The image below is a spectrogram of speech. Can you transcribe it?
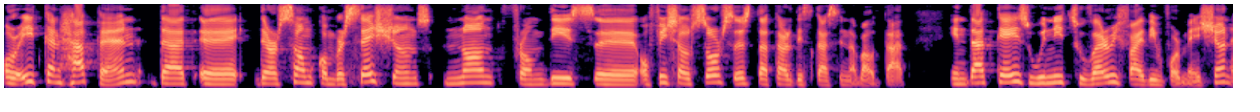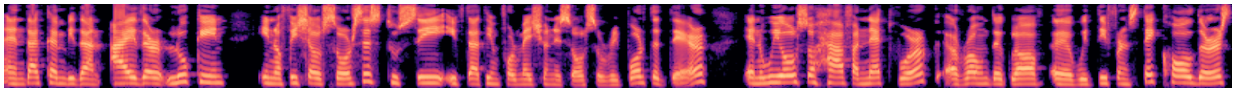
or it can happen that uh, there are some conversations known from these uh, official sources that are discussing about that. In that case, we need to verify the information, and that can be done either looking in official sources to see if that information is also reported there. And we also have a network around the globe uh, with different stakeholders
